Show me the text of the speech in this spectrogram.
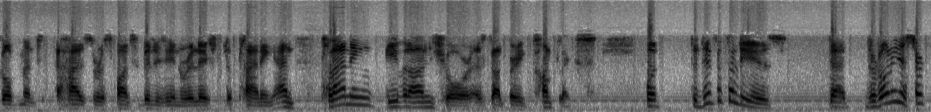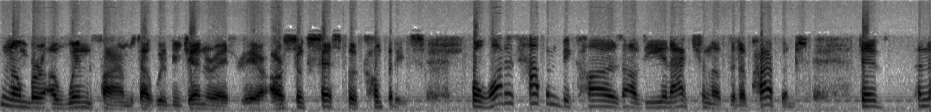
Government has a responsibility in relation to planning, and planning, even onshore, has got very complex. The difficulty is that there are only a certain number of wind farms that will be generated here, or successful companies. But what has happened because of the inaction of the department, they've and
